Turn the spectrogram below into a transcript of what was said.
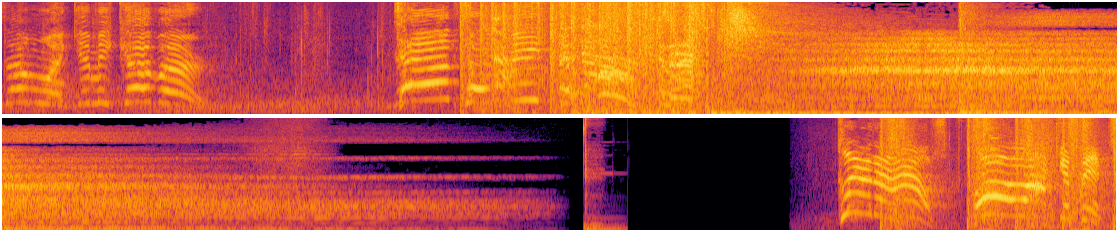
Someone give me cover! Time to meet the Clear the house! All occupants!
